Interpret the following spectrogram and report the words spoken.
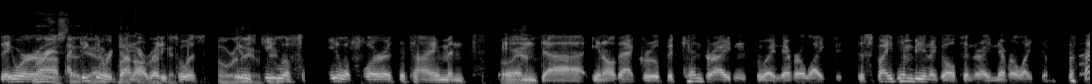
They were. Maurice, um, I think yeah, they were done already. Rocket. So it was. Oh, it was okay. Guy Lafleur at the time, and and uh, you know that group. But Ken Dryden, who I never liked, despite him being a goaltender, I never liked him.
